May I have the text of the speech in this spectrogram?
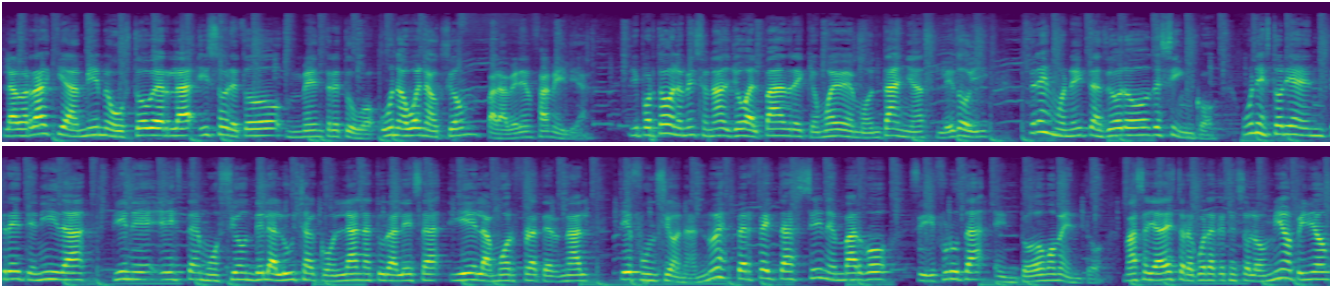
la verdad que a mí me gustó verla y sobre todo me entretuvo. Una buena opción para ver en familia. Y por todo lo mencionado, yo al padre que mueve montañas le doy 3 moneditas de oro de 5. Una historia entretenida, tiene esta emoción de la lucha con la naturaleza y el amor fraternal que funciona. No es perfecta, sin embargo, se disfruta en todo momento. Más allá de esto, recuerda que esta es solo mi opinión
